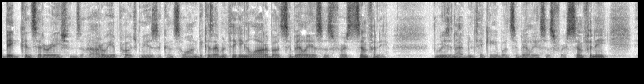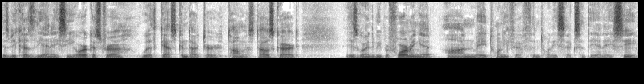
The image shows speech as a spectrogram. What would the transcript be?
big considerations of how do we approach music and so on because I've been thinking a lot about Sibelius's First Symphony. The reason I've been thinking about Sibelius's First Symphony is because the NAC Orchestra, with guest conductor Thomas Dausgaard, is going to be performing it on May 25th and 26th at the NAC.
